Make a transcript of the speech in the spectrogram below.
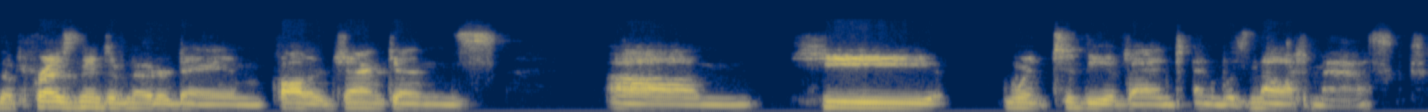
the president of Notre Dame, Father Jenkins, um, he went to the event and was not masked,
